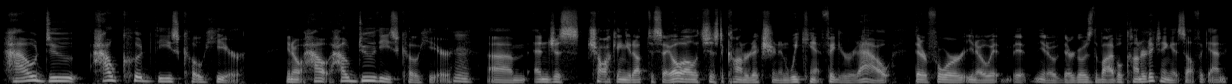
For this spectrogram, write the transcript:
how do how could these cohere? You know how how do these cohere? Hmm. Um, and just chalking it up to say, oh well, it's just a contradiction and we can't figure it out. Therefore, you know it, it you know there goes the Bible contradicting itself again.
